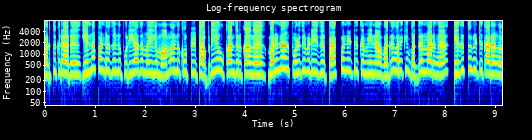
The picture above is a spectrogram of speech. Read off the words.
படுத்துக்கிறாரு. என்ன பண்றதுன்னு புரியாத மயிலு மாமான்னு கூப்பிட்டு அப்படியே உட்கார்ந்து இருக்காங்க மறுநாள் பொழுது விடியுது. பேக் பண்ணிட்டு இருக்க மீனா வர்ற வரைக்கும் பத்திரமா இருங்க. எதிர்த்த வீட்டுக்காரங்க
